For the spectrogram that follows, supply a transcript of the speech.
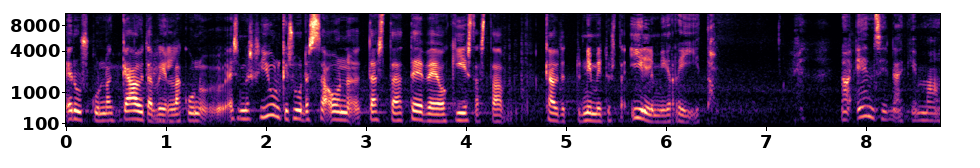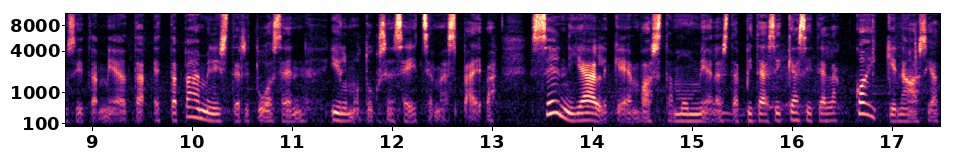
eduskunnan käytävillä, kun esimerkiksi julkisuudessa on tästä TVO-kiistasta käytetty nimitystä ilmiriita? No ensinnäkin mä oon sitä mieltä, että pääministeri tuo sen ilmoituksen seitsemäs päivä. Sen jälkeen vasta mun mielestä pitäisi käsitellä kaikki nämä asiat,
